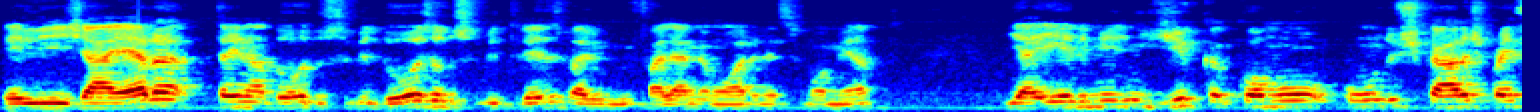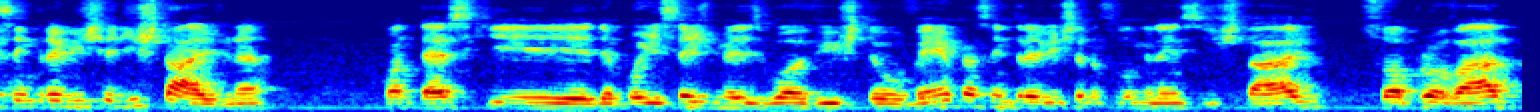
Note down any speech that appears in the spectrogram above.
ele já era treinador do Sub-12 ou do Sub-13, vai me falhar a memória nesse momento, E aí ele me indica como um dos caras para essa entrevista de estágio, né? Acontece que depois de seis meses Boa Vista eu venho para essa entrevista no Fluminense de estágio, sou aprovado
